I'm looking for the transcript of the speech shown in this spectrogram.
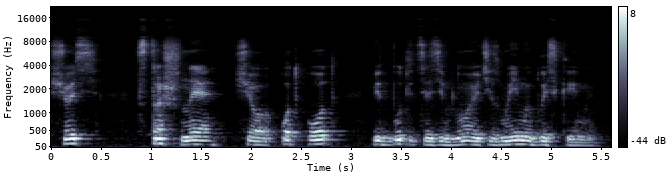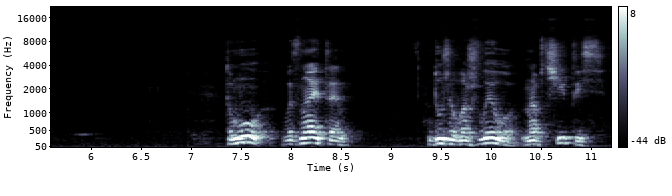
в щось страшне, що от-от відбудеться зі мною чи з моїми близькими. Тому, ви знаєте, дуже важливо навчитись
